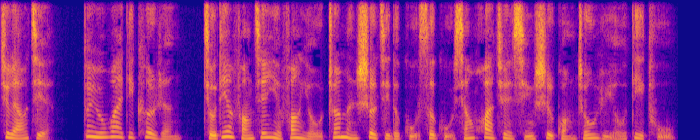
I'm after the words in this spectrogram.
据了解，对于外地客人，酒店房间也放有专门设计的古色古香画卷形式广州旅游地图。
